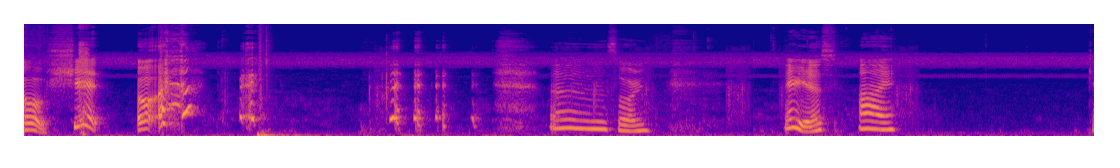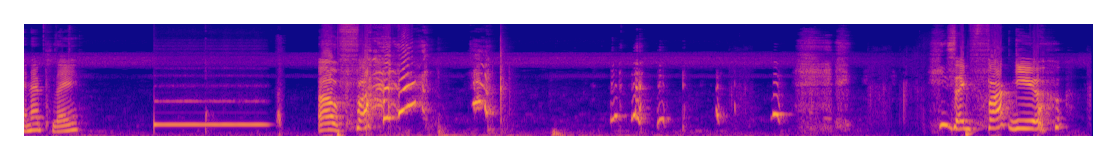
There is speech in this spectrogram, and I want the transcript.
Oh shit! Oh. uh, sorry. There he is. Hi. Can I play? Oh fuck! He's like, fuck you!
